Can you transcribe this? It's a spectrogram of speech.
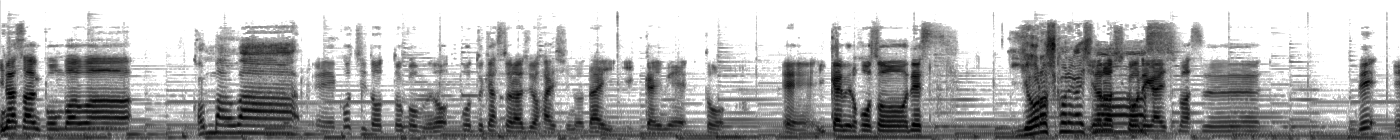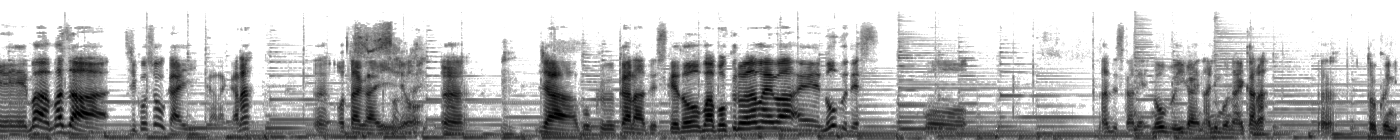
皆さんこんばんは。こんばんは。えー、こち .com のポッドキャストラジオ配信の第1回目と、えー、1回目の放送です。よろしくお願いしよます。ろしくお願いします。で、えーまあ、まずは自己紹介からかな。うん、お互いの。そうねうん。じゃあ、僕からですけど、まあ、僕の名前は、えー、ノブです。もう、なんですかね、ノブ以外何もないかな。うん、特に。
